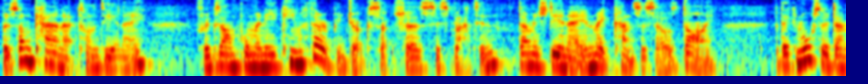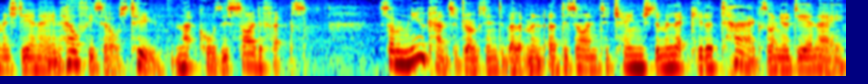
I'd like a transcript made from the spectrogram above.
But some can act on DNA. For example, many chemotherapy drugs, such as cisplatin, damage DNA and make cancer cells die. But they can also damage DNA in healthy cells too, and that causes side effects. Some new cancer drugs in development are designed to change the molecular tags on your DNA,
